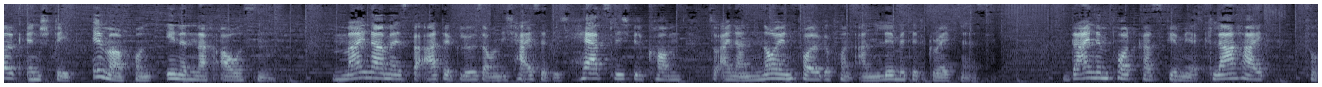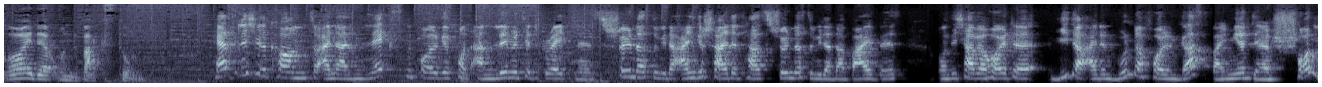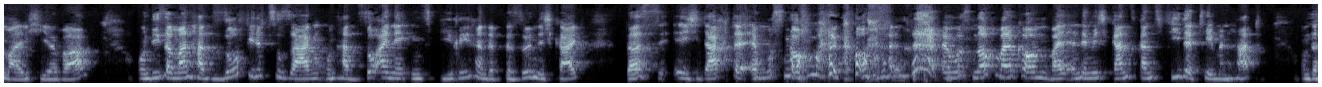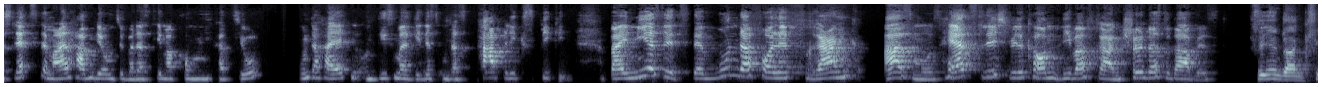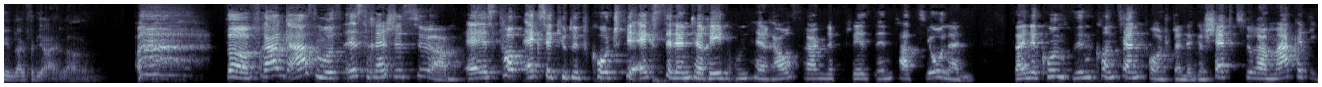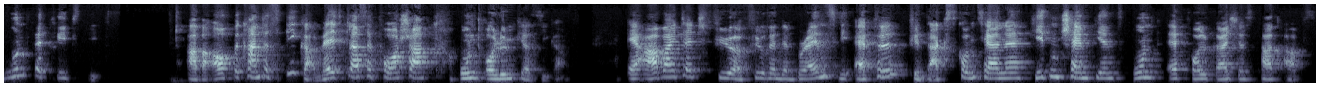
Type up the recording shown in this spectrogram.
Erfolg entsteht immer von innen nach außen. Mein Name ist Beate Glöser und ich heiße dich herzlich willkommen zu einer neuen Folge von Unlimited Greatness. Deinem Podcast für mehr Klarheit, Freude und Wachstum. Herzlich willkommen zu einer nächsten Folge von Unlimited Greatness. Schön, dass du wieder eingeschaltet hast. Schön, dass du wieder dabei bist. Und ich habe heute wieder einen wundervollen Gast bei mir, der schon mal hier war. Und dieser Mann hat so viel zu sagen und hat so eine inspirierende Persönlichkeit, dass ich dachte, er muss noch mal kommen. er muss noch mal kommen, weil er nämlich ganz, ganz viele Themen hat. Und das letzte Mal haben wir uns über das Thema Kommunikation unterhalten und diesmal geht es um das Public Speaking. Bei mir sitzt der wundervolle Frank Asmus. Herzlich willkommen, lieber Frank. Schön, dass du da bist. Vielen Dank, vielen Dank für die Einladung. So, Frank Asmus ist Regisseur. Er ist Top Executive Coach für exzellente Reden und herausragende Präsentationen. Seine Kunden sind Konzernvorstände, Geschäftsführer, Marketing und Vertriebsteams. Aber auch bekannte Speaker, Weltklasse-Forscher und Olympiasieger. Er arbeitet für führende Brands wie Apple, für DAX-Konzerne, Hidden Champions und erfolgreiche Startups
